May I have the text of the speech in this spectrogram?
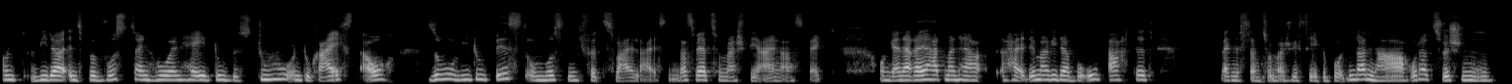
und wieder ins Bewusstsein holen, hey, du bist du und du reichst auch so, wie du bist und musst nicht für zwei leisten. Das wäre zum Beispiel ein Aspekt. Und generell hat man halt immer wieder beobachtet, wenn es dann zum Beispiel Fehlgeburten danach oder zwischen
